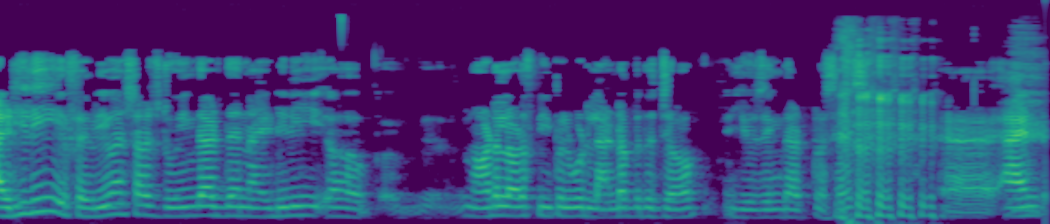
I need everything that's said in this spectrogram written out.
Ideally if everyone starts doing that then ideally uh, not a lot of people would land up with a job using that process. Uh, and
